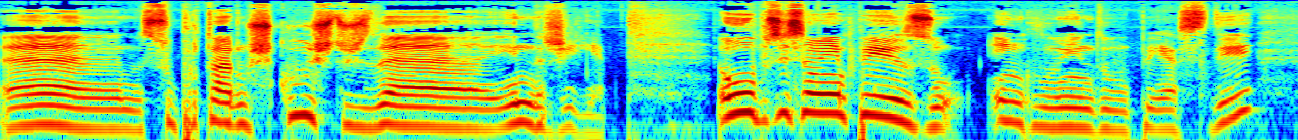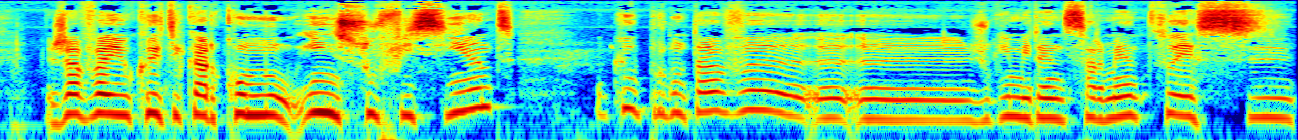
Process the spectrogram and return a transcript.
a suportar os custos da energia. A oposição em peso, incluindo o PSD, já veio criticar como insuficiente. O que eu perguntava a, a Joaquim Miranda Sarmento é se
